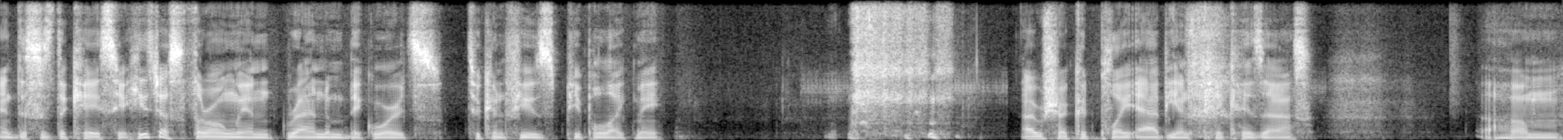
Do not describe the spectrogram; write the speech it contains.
And this is the case here. He's just throwing in random big words to confuse people like me. I wish I could play Abby and kick his ass. Um,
